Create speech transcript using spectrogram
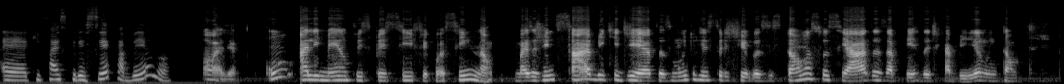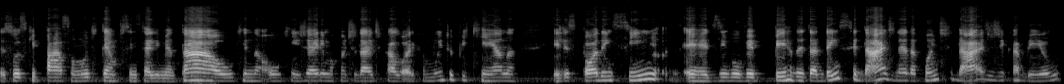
é, que faz crescer cabelo? Olha, um alimento específico assim, não. Mas a gente sabe que dietas muito restritivas estão associadas à perda de cabelo. Então, pessoas que passam muito tempo sem se alimentar ou que, não, ou que ingerem uma quantidade calórica muito pequena, eles podem sim é, desenvolver perda da densidade, né, da quantidade de cabelo.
